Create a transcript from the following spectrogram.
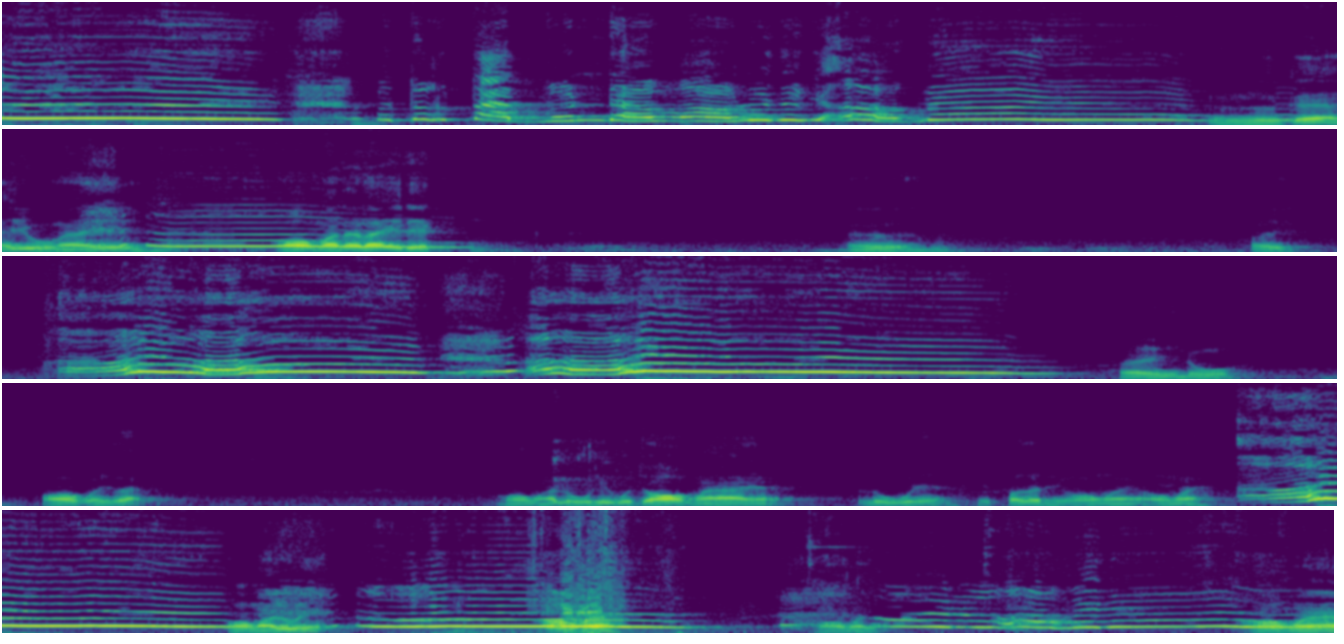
มันต้องตัดมนต์ดำออกลูกถึงจะออกได้ เออ แกให้อยู่ไง ออกมาได้ละไอเด็ก เออ เฮ้ย โอ้ยโอ้ย เฮ้ย หนู ออกไปซะออกมารูที่กูจะออกมาเนี่ยรูเนี่ยไม่เปิดให้ออกมาออกมาโอ้ยออกมารูนี้ออกมาออกมาโอ้ยหนูออกไม่ได้ออกมา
